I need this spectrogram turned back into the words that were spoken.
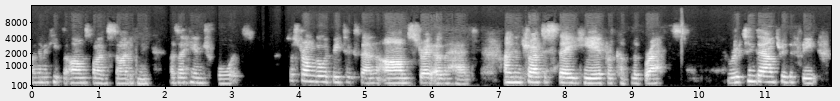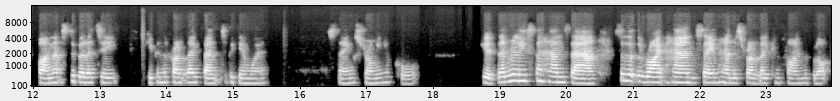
I'm going to keep the arms by the side of me as I hinge forwards. So stronger would be to extend the arms straight overhead. And then try to stay here for a couple of breaths. Rooting down through the feet, find that stability, keeping the front leg bent to begin with, staying strong in your core. Good, then release the hands down so that the right hand, the same hand as front leg can find the block.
